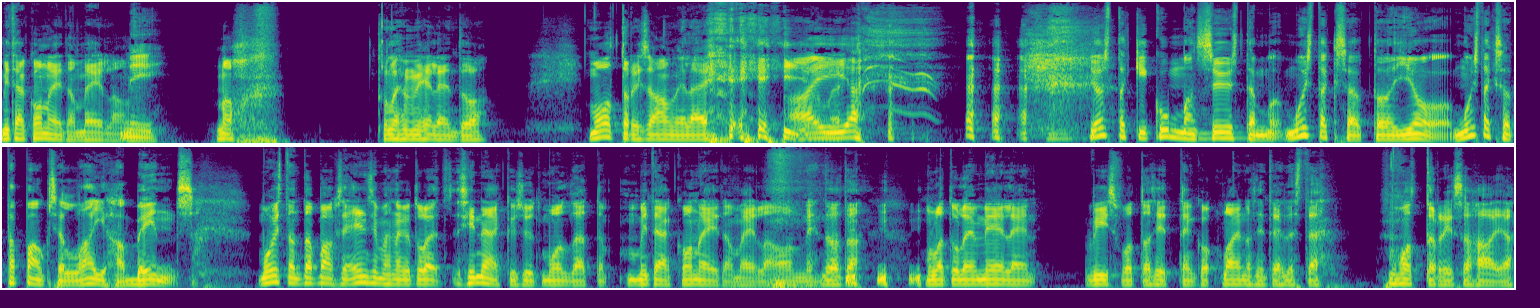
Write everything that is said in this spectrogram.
Mitä koneita meillä on? Niin. No, tulee mieleen tuo moottorisaha meillä ei, ei Ai ole. Jostakin kumman syystä, muistaaksä toi joo, muistaaksä tapauksen laiha bensa? Muistan tapauksen ensimmäisenä, kun tulee, sinä kysyt multa, että mitä koneita meillä on, niin tuota, mulla tulee mieleen viisi vuotta sitten, kun lainasin teiltä sitä moottorisahaa ja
